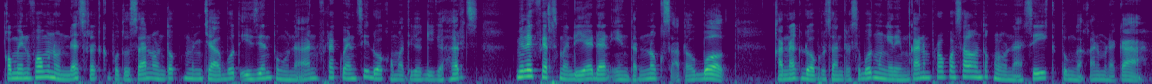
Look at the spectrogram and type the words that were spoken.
Kominfo menunda surat keputusan untuk mencabut izin penggunaan frekuensi 2,3 GHz milik First Media dan Internux atau Bolt, karena kedua perusahaan tersebut mengirimkan proposal untuk melunasi ketunggakan mereka.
